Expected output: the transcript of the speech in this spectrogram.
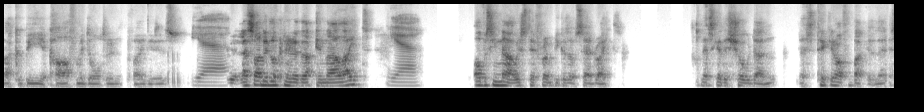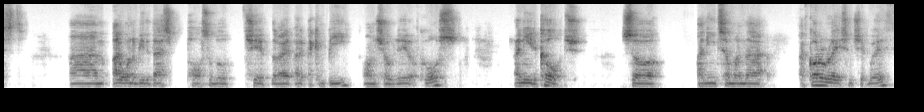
that could be a car for my daughter in five years. yeah I started looking at that- in that light. yeah Obviously now it's different because I've said, right, let's get the show done. Let's tick it off the bucket list. Um, I want to be the best possible shape that I, I, can be on show day, of course. I need a coach. So I need someone that I've got a relationship with,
